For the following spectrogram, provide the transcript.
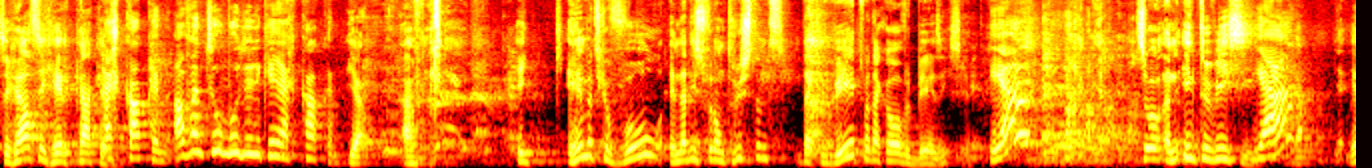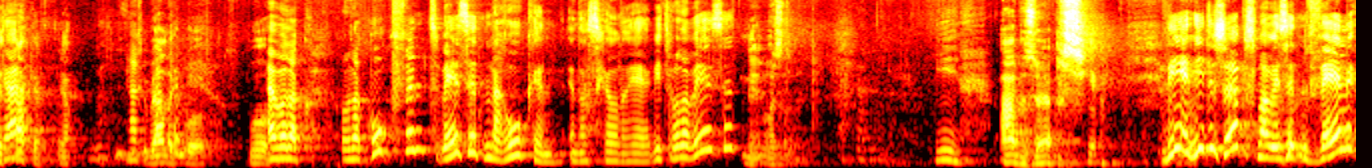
Ze gaat zich herkakken. Herkakken. Af en toe moet u een keer herkakken. Ja. af en toe. Ik heb het gevoel, en dat is verontrustend, dat je weet waar dat je over bezig bent. Ja? Zo een intuïtie. Ja? Ja. Herkakken. Ja. Geweldig woord. woord. En wat ik, wat ik ook vind, wij zitten daar ook in, in dat schilderij. Weet je waar dat wij zitten? Nee, waar is het? Hier. Ah, de zuipers. Ja. Nee, niet de zuipers, maar wij zitten veilig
